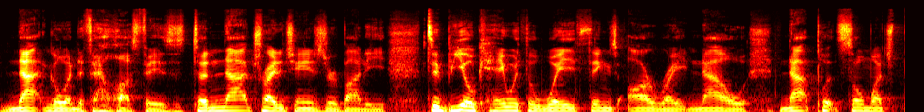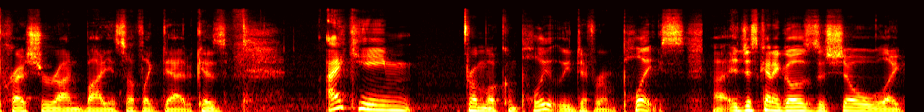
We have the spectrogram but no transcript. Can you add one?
not go into fat loss phases, to not try to change their body, to be okay with the way things are right now, not put so much pressure on body and stuff like that. Because I came from a completely different place. Uh, it just kind of goes to show like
